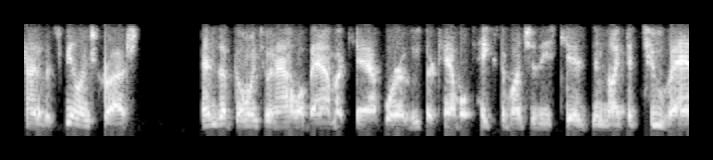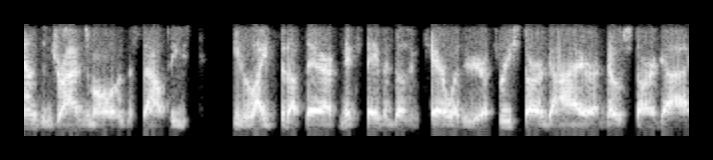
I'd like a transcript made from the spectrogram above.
kind of his feelings crushed ends up going to an Alabama camp where Luther Campbell takes a bunch of these kids in like the two vans and drives them all over the southeast. He lights it up there. Nick Saban doesn't care whether you're a three star guy or a no star guy.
